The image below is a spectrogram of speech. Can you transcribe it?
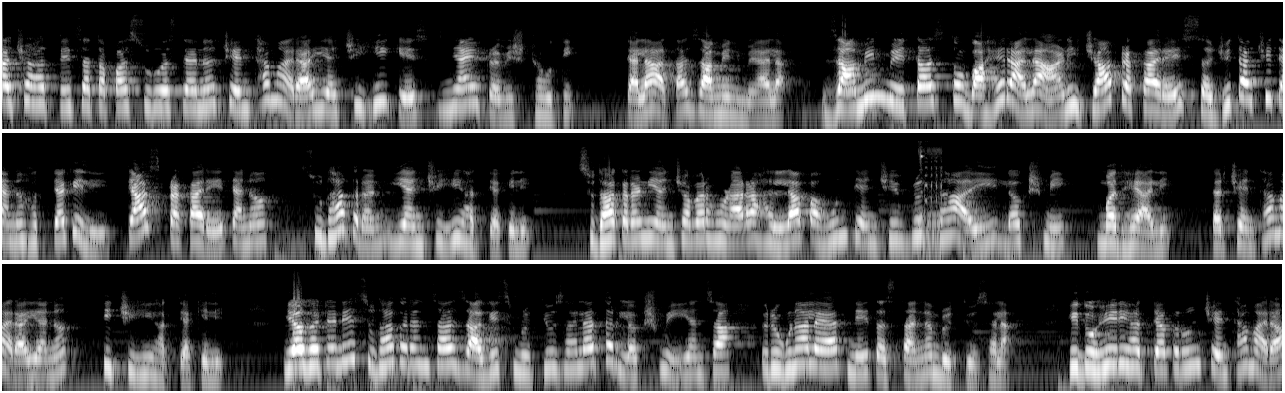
सजिताच्या हत्येचा तपास सुरू असल्यानं चेंथामारा याची ही केस न्यायप्रविष्ट होती. त्याला आता जामीन मिळाला. जामीन मिळताच तो बाहेर आला आणि ज्या प्रकारे सजिताची त्यानं हत्या केली त्याच प्रकारे त्यानं सुधाकरन यांचीही हत्या केली. सुधाकरन यांच्यावर होणारा हल्ला पाहून त्यांची वृद्ध आई लक्ष्मी मध्ये आली. तर चेंथामारा यानं तिचीही हत्या केली. या घटनेत सुधाकरनचा जागीच मृत्यू झाला तर लक्ष्मी यांचा रुग्णालयात नेत असताना मृत्यू झाला. ही दुहेरी हत्या करून चेंथामारा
